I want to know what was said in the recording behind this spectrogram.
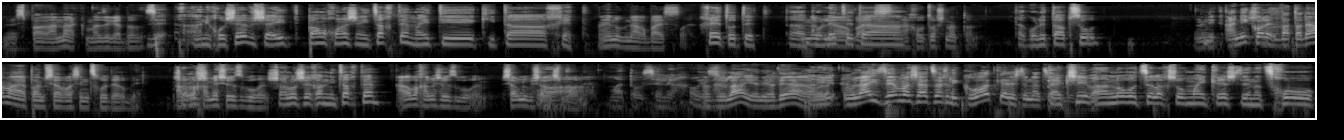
זה מספר ענק, מה זה גדול? זה, אני חושב שהייתי, פעם אחרונה שניצחתם הייתי כיתה ח', היינו בני 14. ח' או ט'. אתה קולט את 14, ה... אנחנו אותו שנתון. אתה קולט את האבסורד? אני קולט, ואתה יודע מה היה פעם שעברה שניצחו דרבי? שלוש- 4-5 היו סגורים. שלוש אחד ניצחתם? 4-5 היו סגורים. ישבנו בשער וואו, 8. מה אתה עושה לי? אז אולי, אני יודע, אולי- זה מה שהיה צריך לקרות כדי שתנצח. תקשיב, אני לא רוצה לחשוב מה יקרה שתנצחו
